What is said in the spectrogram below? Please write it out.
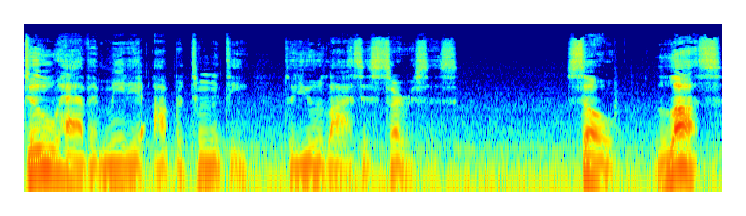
do have immediate opportunity to utilize his services. So, lust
